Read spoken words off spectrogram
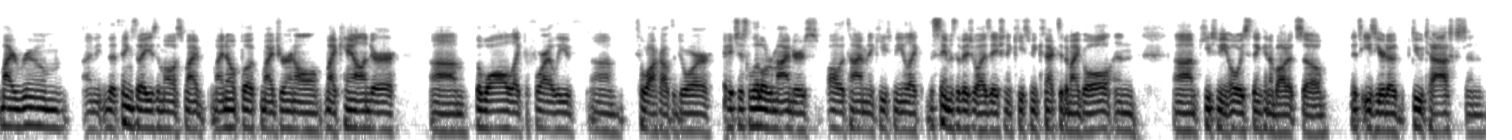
my room, I mean, the things that I use the most, my my notebook, my journal, my calendar, um, the wall, like before I leave um, to walk out the door. It's just little reminders all the time, and it keeps me like the same as the visualization. It keeps me connected to my goal and um, keeps me always thinking about it. So it's easier to do tasks and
